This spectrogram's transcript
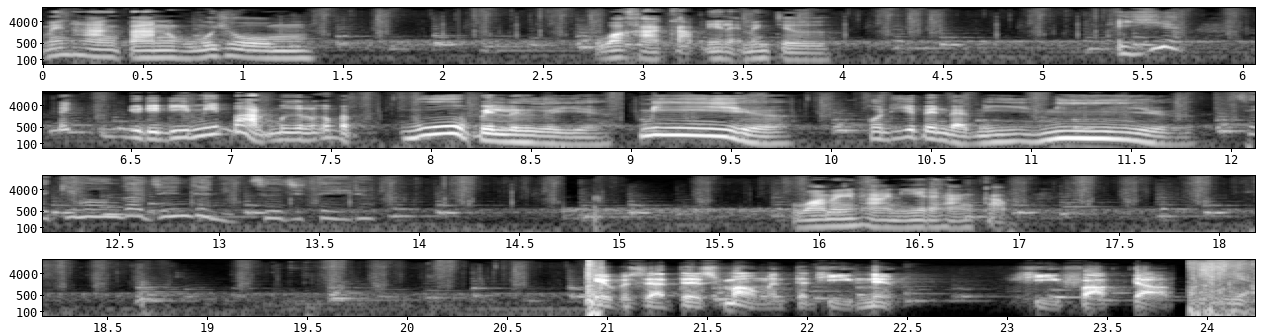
แม่ทางตันคุณผู้ชม ว่าขากลับนี่แหละแม่งเจอไอ้เหี้ยอยู่ดีๆมีดบาดมือแล้วก็แบบวูบไปเลยมีเหรอคนที่จะเป็นแบบนี้มีเหรอว่าแม่งทางนี้แหละทางกลับ It was at this moment that he knew he fucked up. Yeah.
